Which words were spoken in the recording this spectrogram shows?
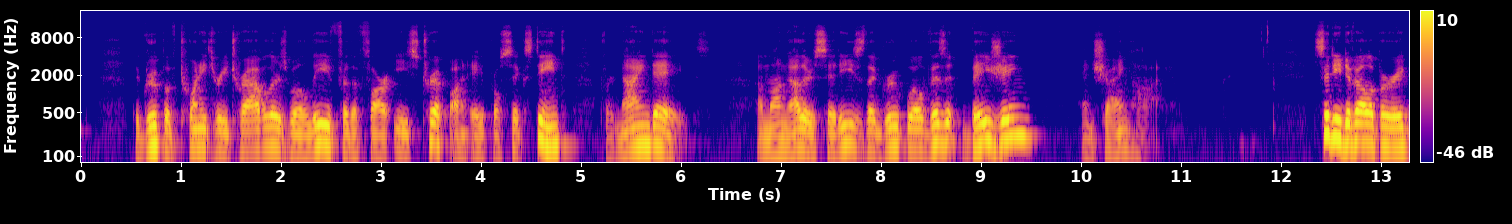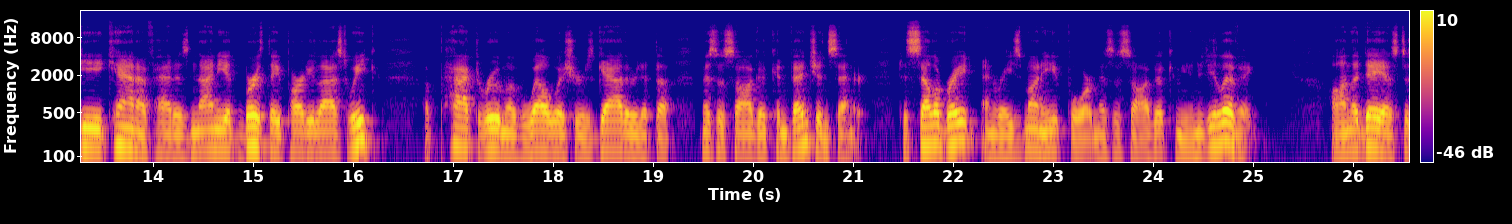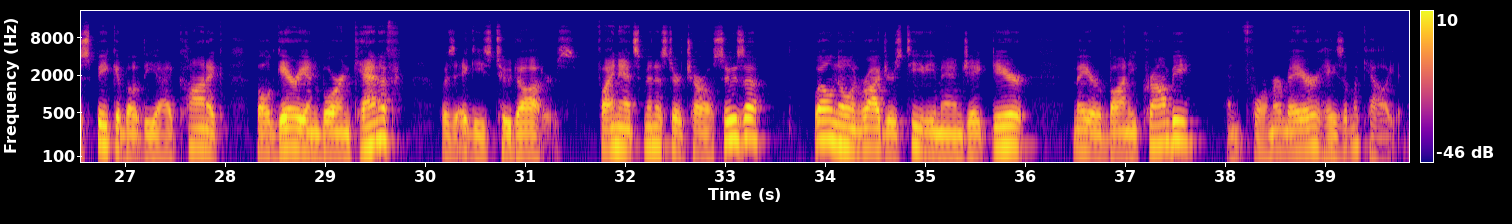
The group of 23 travelers will leave for the Far East trip on April 16th for nine days. Among other cities, the group will visit Beijing and Shanghai. City developer Iggy Kaneff had his 90th birthday party last week. A packed room of well wishers gathered at the Mississauga Convention Center to celebrate and raise money for Mississauga Community Living. On the dais to speak about the iconic Bulgarian born Kaneff was Iggy's two daughters Finance Minister Charles Sousa, well known Rogers TV man Jake Dheer, Mayor Bonnie Crombie, and former Mayor Hazel McCallion.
